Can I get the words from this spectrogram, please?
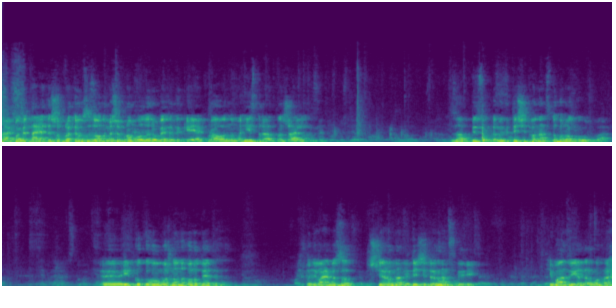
Так, пам'ятаєте, що протягом сезону ми ще пробували робити таке, як право на магістра. На жаль, за підсумками 2012 року е, рідко кого можна нагородити. Сподіваємося щиро на 2013 рік. Хіба Андрія Дармогра?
